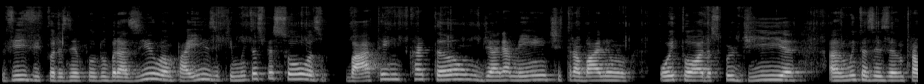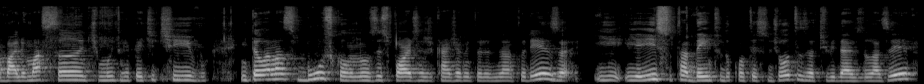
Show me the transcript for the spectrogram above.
vive, por exemplo, no Brasil, é um país em que muitas pessoas batem cartão diariamente, trabalham oito horas por dia, ah, muitas vezes é um trabalho maçante, muito repetitivo. Então, elas buscam nos esportes radicais de aventura da natureza, e, e isso está dentro do contexto de outras atividades do lazer,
